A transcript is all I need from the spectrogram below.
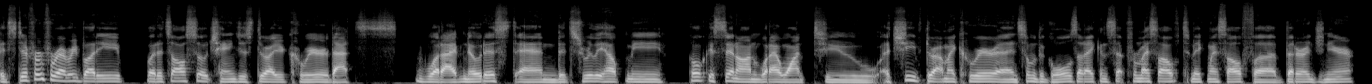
it's different for everybody, but it's also changes throughout your career. That's what I've noticed and it's really helped me focus in on what I want to achieve throughout my career and some of the goals that I can set for myself to make myself a better engineer.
